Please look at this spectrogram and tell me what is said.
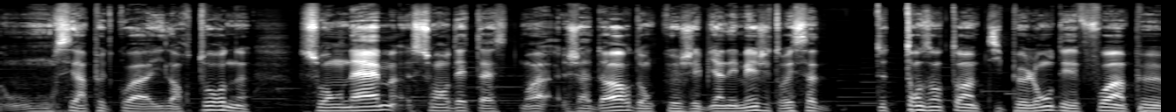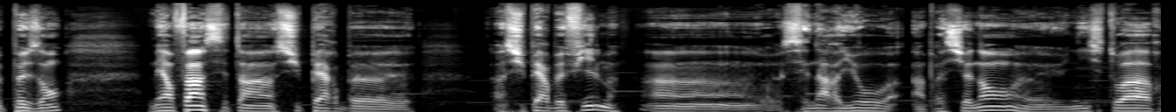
on sait un peu de quoi il en retourne. Soit on aime, soit on déteste. Moi, j'adore, donc j'ai bien aimé. J'ai trouvé ça de temps en temps un petit peu long, des fois un peu pesant. Mais enfin, c'est un superbe, un superbe film, un scénario impressionnant, une histoire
